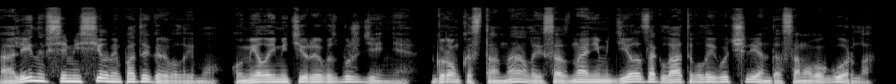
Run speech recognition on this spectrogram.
Алина всеми силами подыгрывала ему, умело имитируя возбуждение, громко стонала и сознанием дела заглатывала его член до самого горла,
